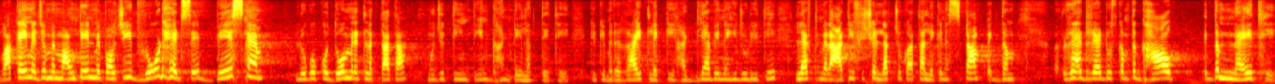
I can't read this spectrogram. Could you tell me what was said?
वाकई में जब मैं माउंटेन में पहुँची, रोड हेड से बेस कैंप, लोगों को दो मिनट लगता था, मुझे तीन तीन घंटे लगते थे, क्योंकि मेरे राइट लेग की हड्डियाँ भी नहीं जुड़ी थी। लेफ़्ट मेरा आर्टिफिशियल लग चुका था, लेकिन स्टम्प एकदम रेड रेड उसका मतलब घाव एकदम नए थे।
